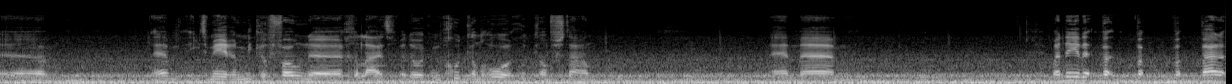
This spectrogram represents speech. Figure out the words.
Uh, hè, iets meer een microfoongeluid. waardoor ik hem goed kan horen, goed kan verstaan. En. Um, wanneer de, waar,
